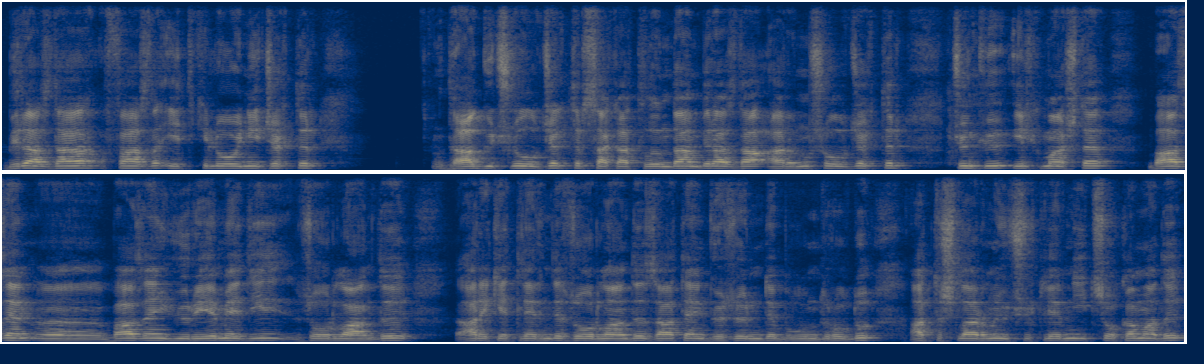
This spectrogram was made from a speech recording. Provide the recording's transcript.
Biraz daha fazla etkili oynayacaktır. Daha güçlü olacaktır. Sakatlığından biraz daha arınmış olacaktır. Çünkü ilk maçta bazen e, bazen yürüyemediği, zorlandığı, hareketlerinde zorlandı. Zaten göz önünde bulunduruldu. Atışlarını, üçlüklerini hiç sokamadı.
